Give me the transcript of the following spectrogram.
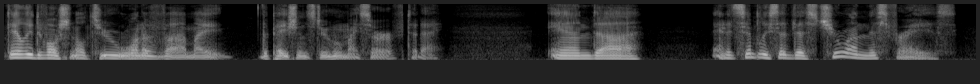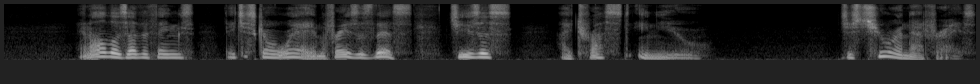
daily devotional to one of uh, my the patients to whom I serve today. And uh, and it simply said this chew on this phrase. And all those other things, they just go away. And the phrase is this Jesus, I trust in you. Just chew on that phrase.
